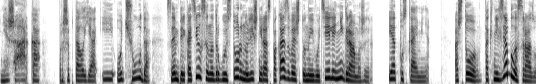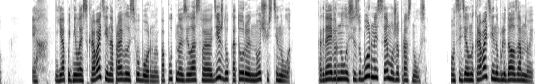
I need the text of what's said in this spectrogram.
«Мне жарко», – прошептал я. И, о чудо, Сэм перекатился на другую сторону, лишний раз показывая, что на его теле ни грамма жира. И отпуская меня. А что, так нельзя было сразу? Эх, я поднялась с кровати и направилась в уборную, попутно взяла свою одежду, которую ночью стянула. Когда я вернулась из уборной, Сэм уже проснулся. Он сидел на кровати и наблюдал за мной.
